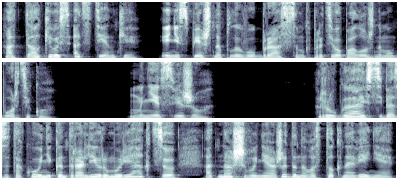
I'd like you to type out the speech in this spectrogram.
отталкиваюсь от стенки и неспешно плыву брасом к противоположному бортику. Мне свежо. Ругаю себя за такую неконтролируемую реакцию от нашего неожиданного столкновения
